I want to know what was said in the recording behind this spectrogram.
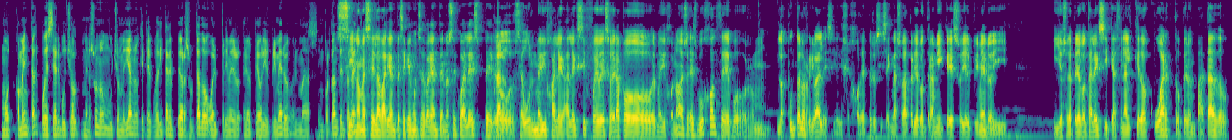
como comentas, puede ser Buchol menos uno, un Buchol mediano, que te puede quitar el peor resultado, o el, primero, el peor y el primero, el más importante. Sí, no me sé la variante, sé que hay muchas variantes, no sé cuál es, pero según me dijo Alexi, fue eso, era por. Él me dijo, no, es, es Buchol por mm, los puntos de los rivales. Y yo dije, joder, pero si Sengla solo ha perdido contra mí, que soy el primero, y, y yo solo he perdido contra Alexi, que al final quedó cuarto, pero empatado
